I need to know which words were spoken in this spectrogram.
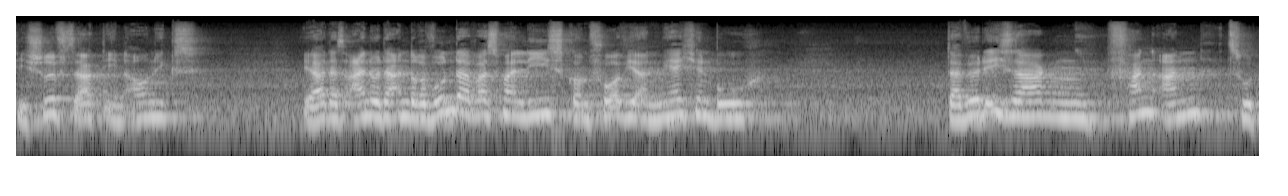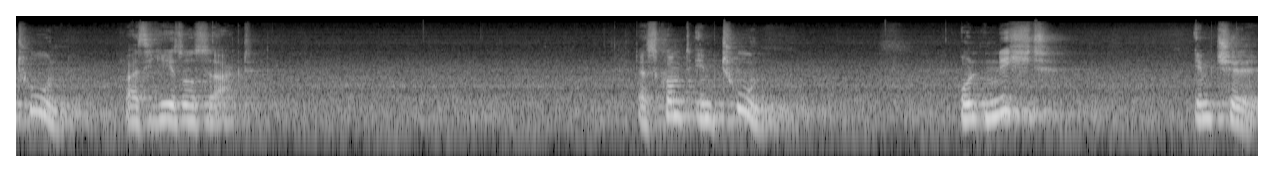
Die Schrift sagt ihnen auch nichts. Ja, das eine oder andere Wunder, was man liest, kommt vor wie ein Märchenbuch. Da würde ich sagen, fang an zu tun, was Jesus sagt. Das kommt im Tun und nicht im Chillen.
